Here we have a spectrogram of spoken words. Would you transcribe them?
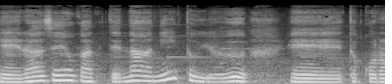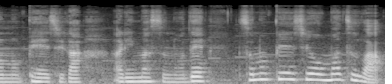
えー、ラージェヨガって何という、えところのページがありますのでそのページをまずは、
